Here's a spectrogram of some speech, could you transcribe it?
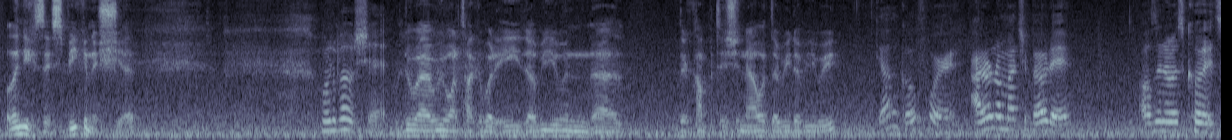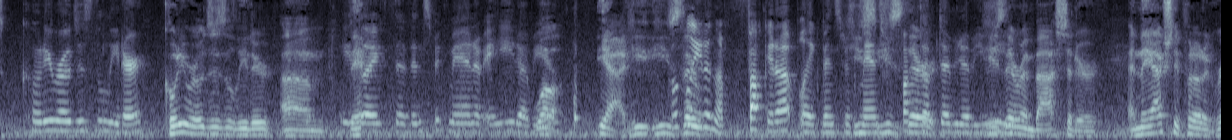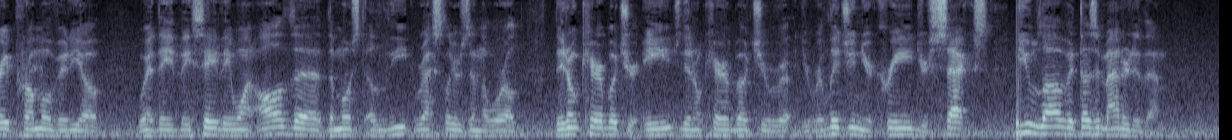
Well, then you can say, speaking of shit, What about shit? do uh, we want to talk about AEW and uh, their competition now with WWE? Yeah, go for it. I don't know much about it. All I know is Cody, Cody Rhodes is the leader. Cody Rhodes is the leader. Um, He's they- like the Vince McMahon of AEW. well, yeah, he, he's Hopefully he their, doesn't fuck it up like Vince he's, McMahon's he's fucked their, up. WWE. He's their ambassador, and they actually put out a great promo video where they, they say they want all the, the most elite wrestlers in the world. They don't care about your age, they don't care about your re- your religion, your creed, your sex. Who you love, it doesn't matter to them.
